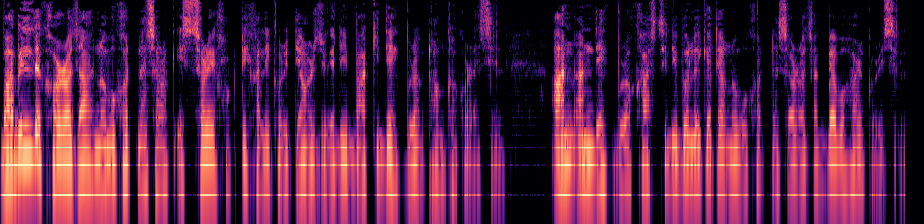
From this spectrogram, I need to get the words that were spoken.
বাবিল দেশৰ ৰজা নবুখত নেচৰক ঈশ্বৰে শক্তিশালী কৰি তেওঁৰ যোগেদি বাকী দেশবোৰক ধ্বংস কৰাইছিল। আন আন দেশবোৰক শাস্তি দিবলৈকে তেওঁ নবুখত নেচৰ ৰজাক ব্যৱহাৰ কৰিছিল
